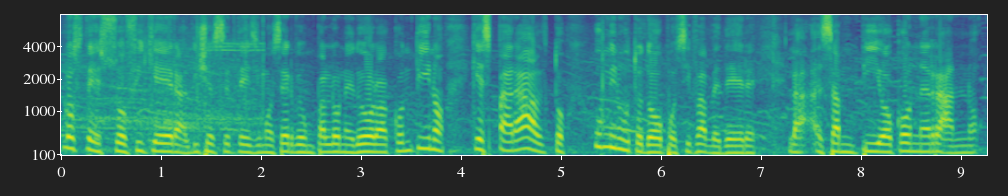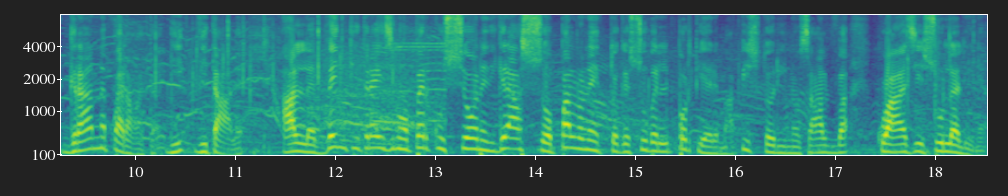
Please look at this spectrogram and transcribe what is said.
Lo stesso Fichiera al diciassettesimo serve un pallone d'oro a Contino che spara alto, un minuto dopo si fa vedere la Sampio con Ranno, gran parata di Vitale. Al ventitresimo percussione di Grasso, pallonetto che supera il portiere ma Pistorino salva quasi sulla linea.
